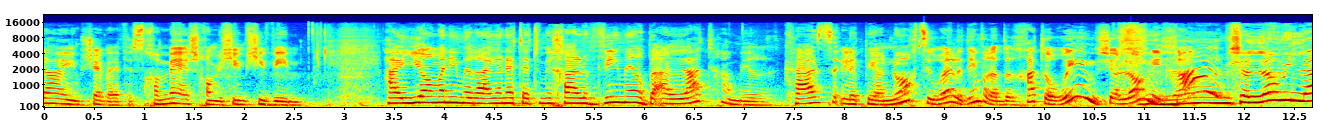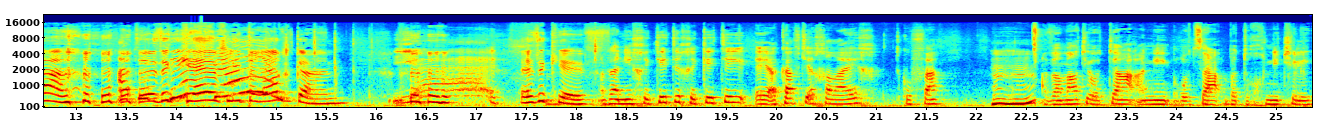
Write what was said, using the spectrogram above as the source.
052-705-5070. היום אני מראיינת את מיכל וימר, בעלת המרכז לפענוח ציורי ילדים והדרכת הורים. שלום, מיכל. שלום, הילה. איזה כיף להתארח כאן. איזה כיף. ואני חיכיתי, חיכיתי, אה, עקבתי אחרייך תקופה. ואמרתי אותה, אני רוצה בתוכנית שלי,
